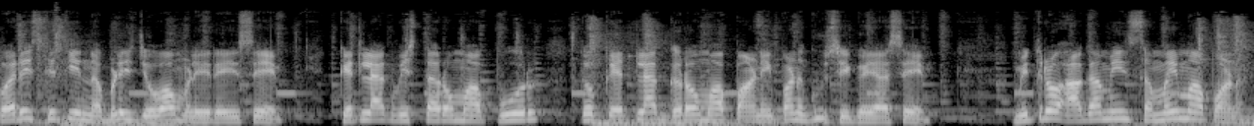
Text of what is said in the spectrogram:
પરિસ્થિતિ નબળી જોવા મળી રહી છે. કેટલાક વિસ્તારોમાં પૂર તો કેટલાક ઘરોમાં પાણી પણ ઘૂસી ગયા છે. મિત્રો આગામી સમયમાં પણ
